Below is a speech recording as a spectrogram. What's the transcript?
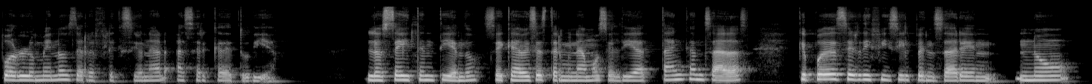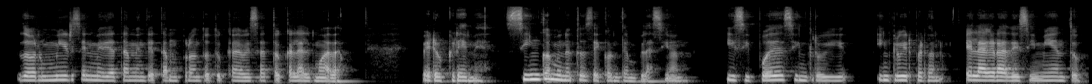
por lo menos de reflexionar acerca de tu día. Lo sé y te entiendo, sé que a veces terminamos el día tan cansadas que puede ser difícil pensar en no dormirse inmediatamente tan pronto tu cabeza toca la almohada. Pero créeme, cinco minutos de contemplación y si puedes incluir, incluir perdón, el agradecimiento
